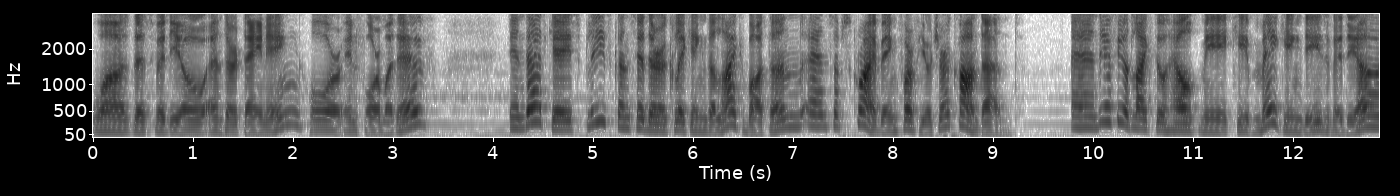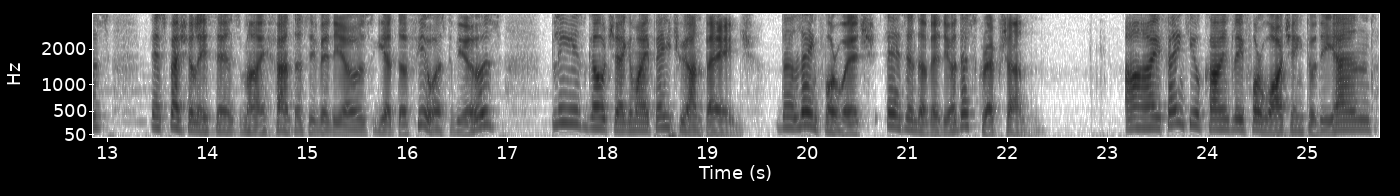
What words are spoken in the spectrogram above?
Was this video entertaining or informative? In that case, please consider clicking the like button and subscribing for future content. And if you'd like to help me keep making these videos, especially since my fantasy videos get the fewest views, please go check my Patreon page, the link for which is in the video description. I thank you kindly for watching to the end,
